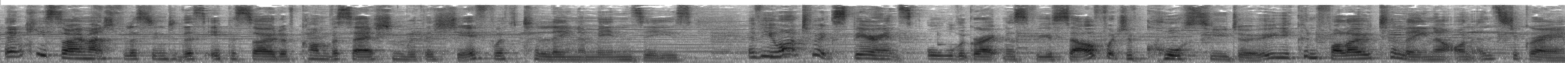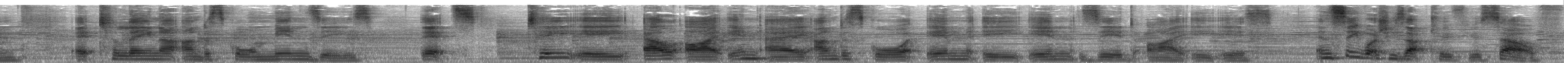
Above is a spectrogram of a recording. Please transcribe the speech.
Thank you so much for listening to this episode of Conversation with a Chef with Telina Menzies. If you want to experience all the greatness for yourself, which of course you do, you can follow Telina on Instagram at Telina underscore Menzies. That's T E L I N A underscore M E N Z I E S and see what she's up to for yourself.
